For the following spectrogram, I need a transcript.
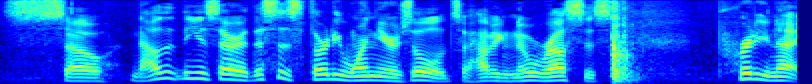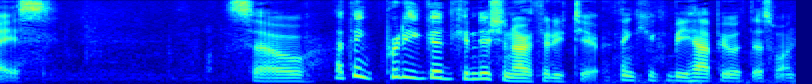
So now that these are, this is 31 years old, so having no rust is pretty nice. So I think pretty good condition R32. I think you can be happy with this one.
